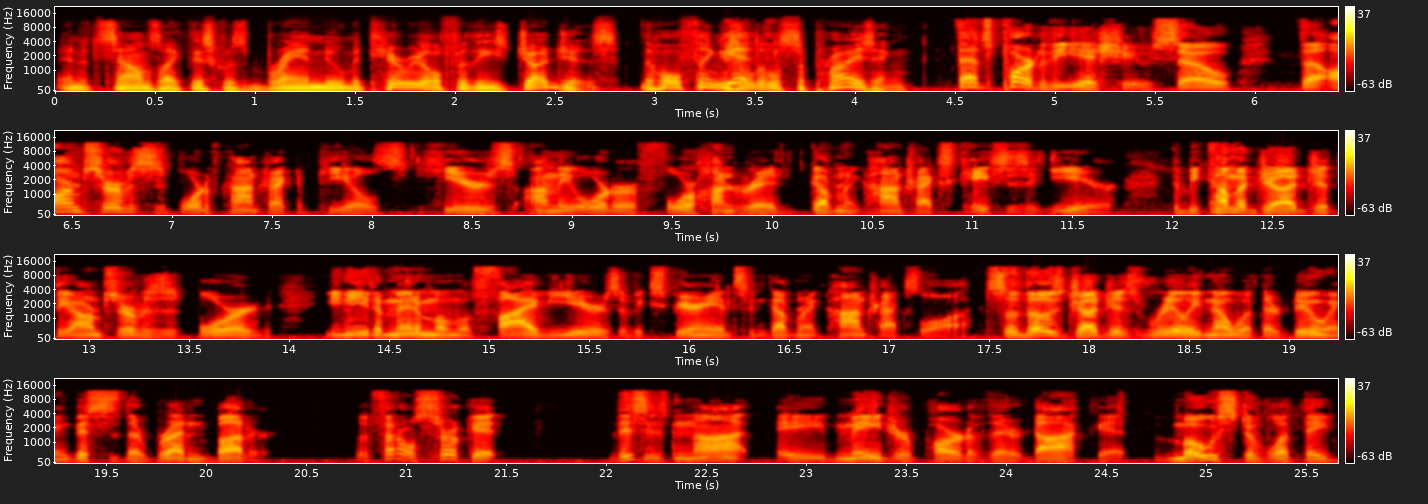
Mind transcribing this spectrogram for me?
and it sounds like this was brand new material for these judges. The whole thing is yeah, a little surprising. That's part of the issue. So, the Armed Services Board of Contract Appeals hears on the order of 400 government contracts cases a year. To become a judge at the Armed Services Board, you need a minimum of five years of experience in government contracts law. So, those judges really know what they're doing. This is their bread and butter. The Federal Circuit this is not a major part of their docket. Most of what they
